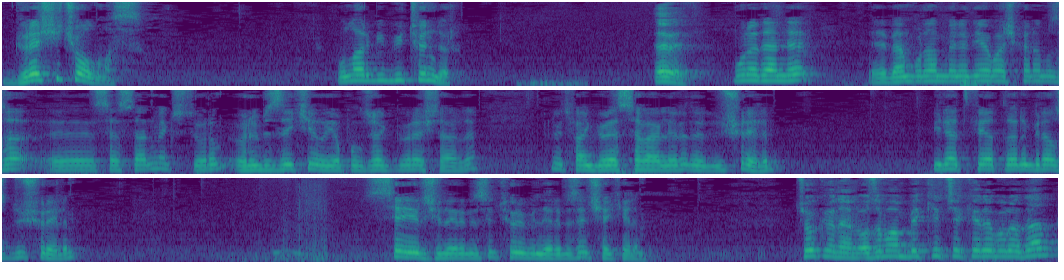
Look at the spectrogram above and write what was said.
güreş hiç olmaz. Bunlar bir bütündür. Evet. Bu nedenle e, ben buradan belediye başkanımıza e, seslenmek istiyorum. Önümüzdeki yıl yapılacak güreşlerde lütfen güreş severleri de düşürelim. Bilet fiyatlarını biraz düşürelim. Seyircilerimizi, tribünlerimize çekelim. Çok önemli. O zaman Bekir Çeker'e buradan,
